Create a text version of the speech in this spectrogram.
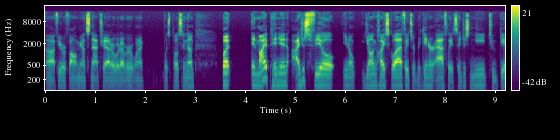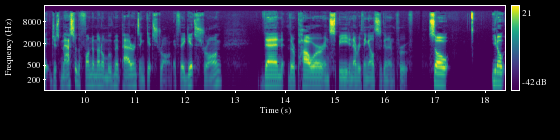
uh, if you were following me on Snapchat or whatever when I was posting them. But in my opinion, I just feel, you know, young high school athletes or beginner athletes, they just need to get just master the fundamental movement patterns and get strong. If they get strong, then their power and speed and everything else is going to improve. So, you know,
